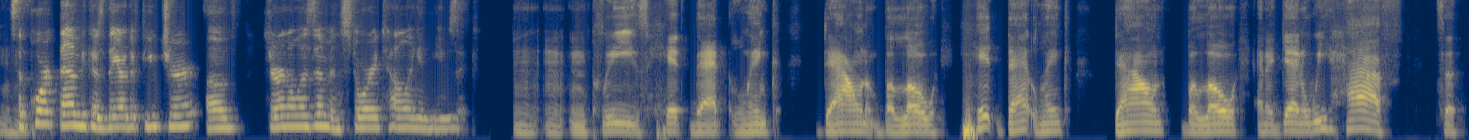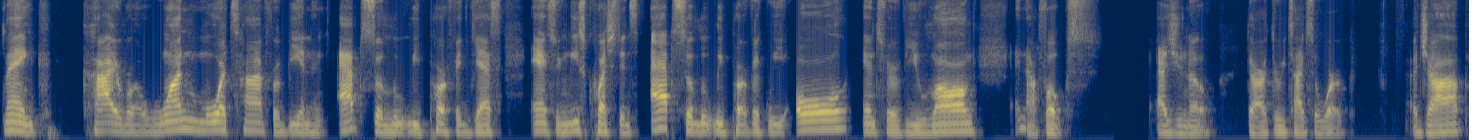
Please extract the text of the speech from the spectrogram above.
Mm-hmm. Support them because they are the future of journalism and storytelling and music. Mm-mm-mm. Please hit that link down below. Hit that link down below. And again, we have to thank Kyra one more time for being an absolutely perfect guest, answering these questions absolutely perfectly, all interview long. And now, folks, as you know, there are three types of work a job,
